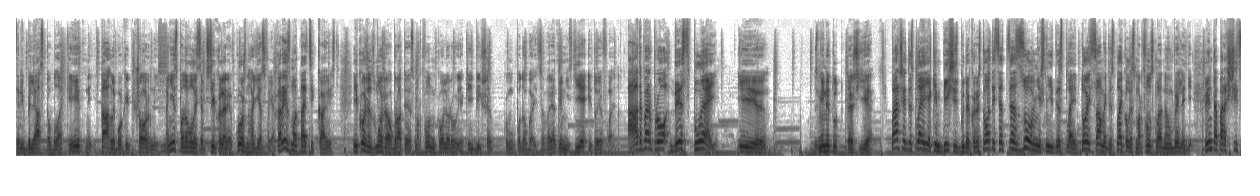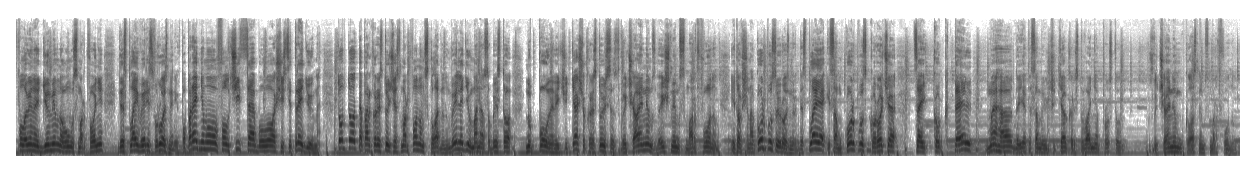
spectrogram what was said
сріблясто-блакитний та глибокий чорний. Мені сподобалися всі кольори. В кожного є своя харизма та цікавість. І кожен зможе обрати смартфон кольору, який більше кому подобається. Варіативність є, і то є файно. А тепер про дисплей. І Зміни тут теж є. Перший дисплей, яким більшість буде користуватися, це зовнішній дисплей. Той самий дисплей, коли смартфон в складному вигляді. Він тепер 6,5 дюймів в новому смартфоні. Дисплей виріс в розмірі. В попередньому Fold 6 це було 6,3 дюйми. Тобто, тепер користуючись смартфоном в складеному вигляді, в мене особисто ну повне відчуття, що користуєшся звичайним звичним смартфоном. І товщина корпусу, і розмір дисплея, і сам корпус. Коротше, цей коктейль мега дає те саме відчуття користування просто звичайним класним смартфоном.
